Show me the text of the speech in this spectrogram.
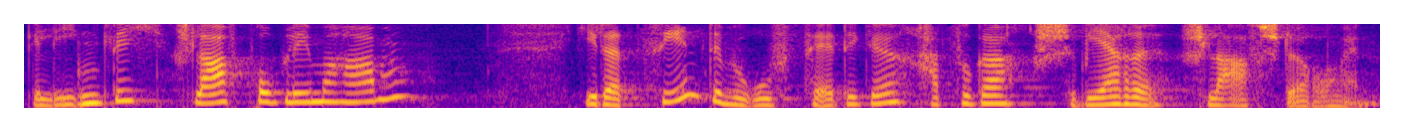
gelegentlich Schlafprobleme haben. Jeder zehnte Berufstätige hat sogar schwere Schlafstörungen.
